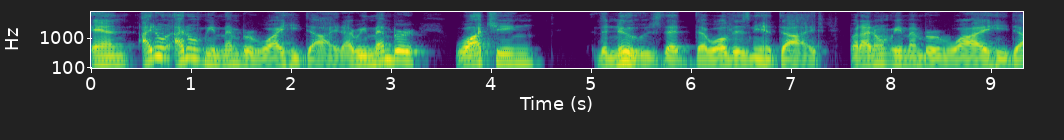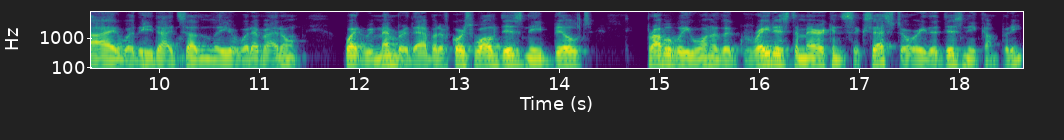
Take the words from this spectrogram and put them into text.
And I don't I don't remember why he died. I remember watching the news that, that Walt Disney had died, but I don't remember why he died, whether he died suddenly or whatever. I don't quite remember that. But of course, Walt Disney built probably one of the greatest American success story, the Disney Company.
